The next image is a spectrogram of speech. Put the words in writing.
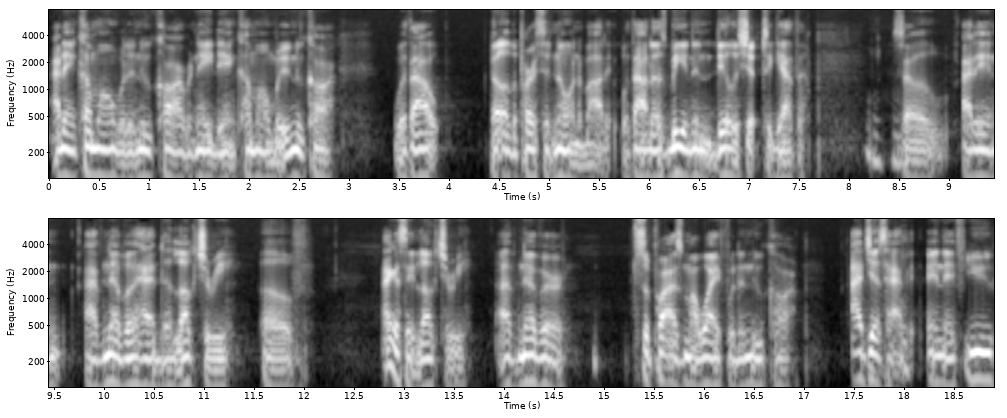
I didn't come home with a new car. Renee didn't come home with a new car without the other person knowing about it, without us being in the dealership together. Mm-hmm. So I didn't. I've never had the luxury of. I can say luxury. I've never surprised my wife with a new car. I just have it, and if you,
